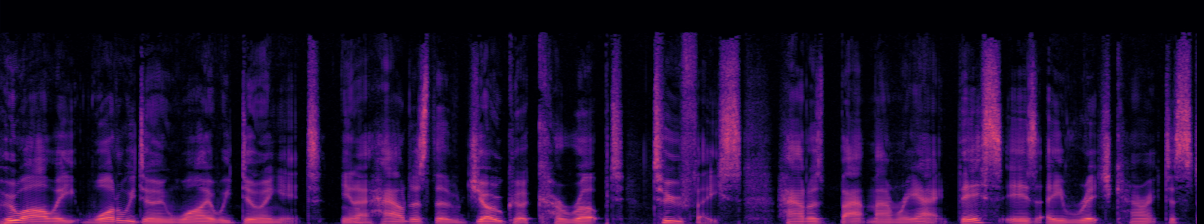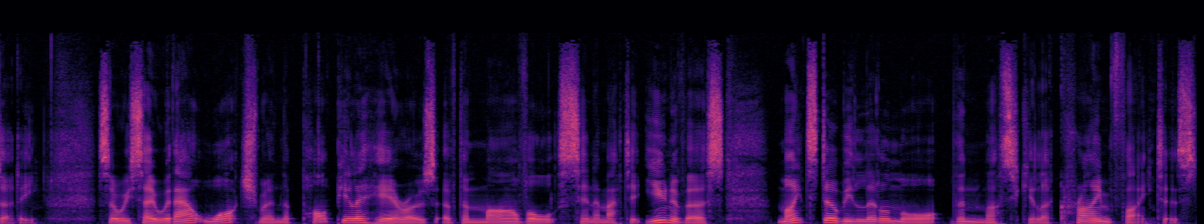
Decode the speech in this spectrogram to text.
who are we, what are we doing, why are we doing it? You know, how does the Joker corrupt Two Face? How does Batman react? This is a rich character study. So we say without Watchmen, the popular heroes of the Marvel Cinematic Universe might still be little more than muscular crime fighters.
